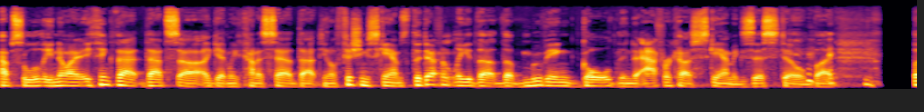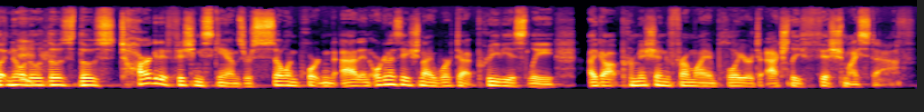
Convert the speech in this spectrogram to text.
Absolutely. No, I think that that's uh, again we kind of said that you know phishing scams. The definitely the the moving gold into Africa scam exists still, but but no, those those targeted phishing scams are so important. At an organization I worked at previously, I got permission from my employer to actually phish my staff.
